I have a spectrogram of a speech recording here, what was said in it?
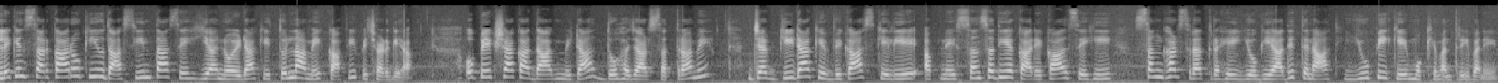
लेकिन सरकारों की उदासीनता से यह नोएडा की तुलना में काफ़ी पिछड़ गया। उपेक्षा का दाग मिटा 2017 में, जब गीडा के विकास के लिए अपने संसदीय कार्यकाल से ही संघर्षरत रहे योगी आदित्यनाथ, यूपी के मुख्यमंत्री बने।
